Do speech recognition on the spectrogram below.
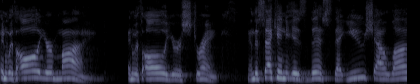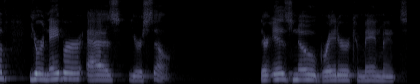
and with all your mind, and with all your strength. And the second is this that you shall love your neighbor as yourself. There is no greater commandment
